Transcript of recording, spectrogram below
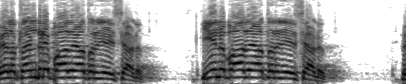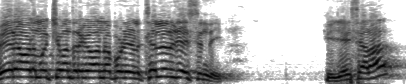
వీళ్ళ తండ్రి పాదయాత్ర చేశాడు. ఈయన పాదయాత్ర చేశాడు. వేరే వాళ్ళు ముఖ్యమంత్రిగా ఉన్నప్పుడు వీళ్ళ చెల్లెలు చేసింది. ఇది చేశారా?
